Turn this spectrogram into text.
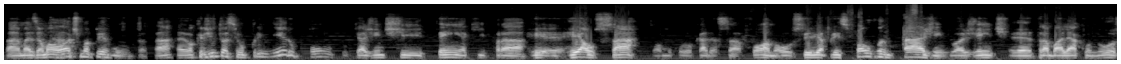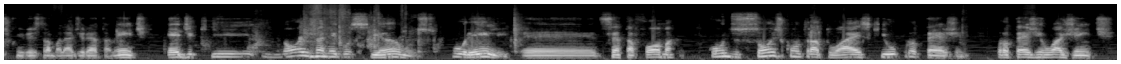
Tá? Mas é uma tá. ótima pergunta, tá? Eu acredito assim, o primeiro ponto que a gente tem aqui para re realçar, vamos colocar dessa forma, ou seja, a principal vantagem do agente é, trabalhar conosco em vez de trabalhar diretamente, é de que nós já negociamos por ele, é, de certa forma, condições contratuais que o protegem, protegem o agente,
